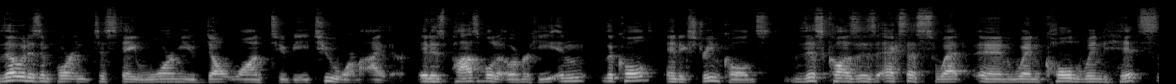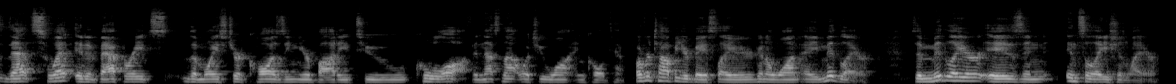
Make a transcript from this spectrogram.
Though it is important to stay warm, you don't want to be too warm either. It is possible to overheat in the cold and extreme colds. This causes excess sweat, and when cold wind hits that sweat, it evaporates the moisture, causing your body to cool off. And that's not what you want in cold temps. Over top of your base layer, you're going to want a mid layer. The mid layer is an insulation layer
